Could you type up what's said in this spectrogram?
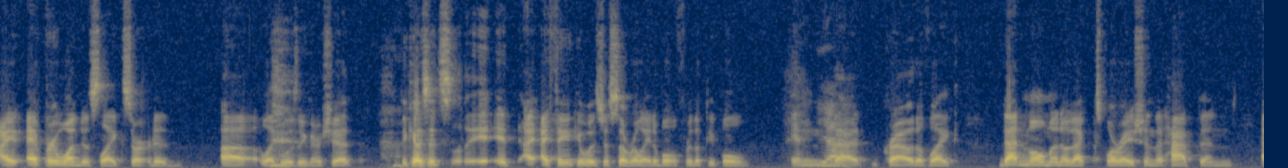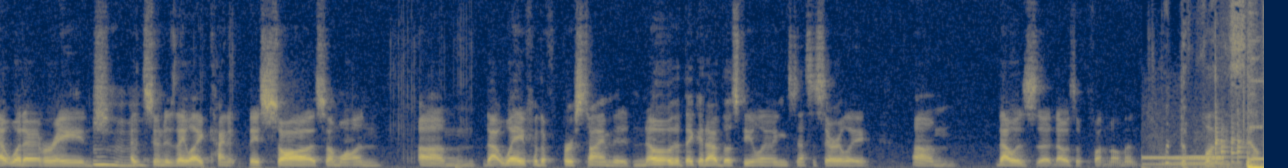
I everyone just like started uh, like losing their shit because it's it, it I, I think it was just so relatable for the people in Yeah. that crowd of like that moment of exploration that happened at whatever age Mm-hmm. as soon as they like kind of they saw someone um, that way for the first time they didn't know that they could have those feelings necessarily um, that was uh, that was a fun moment What the fuck is self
